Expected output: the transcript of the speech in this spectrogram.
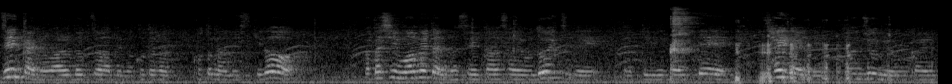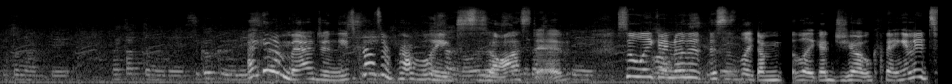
前回のワールドツアーでのことなことなんですけど私モアメタルの生誕祭をドイツでやっていただいて海外で誕生日を迎えることなんて のですごく嬉し I か can imagine these girls are probably exhausted. So like I know that this is like a like a joke thing and it's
